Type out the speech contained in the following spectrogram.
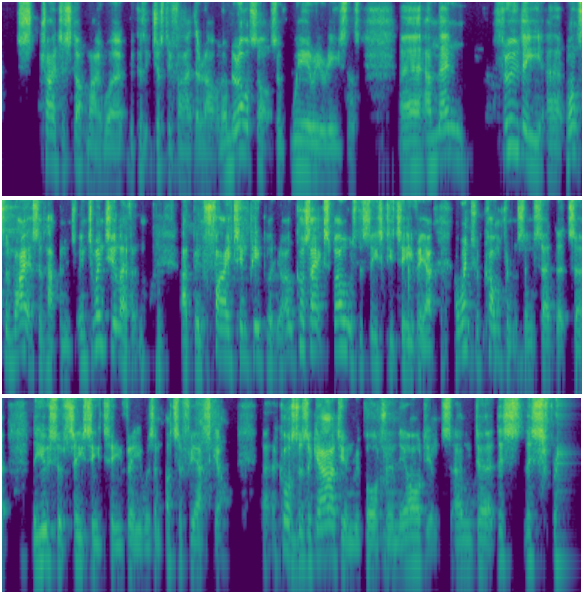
tried to stop my work because it justified their own under all sorts of weary reasons. Uh, and then through the uh, once the riots had happened in 2011, I'd been fighting people. Of course, I exposed the CCTV. I, I went to a conference and said that uh, the use of CCTV was an utter fiasco. Uh, of course, hmm. there's a Guardian reporter in the audience, and uh, this this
